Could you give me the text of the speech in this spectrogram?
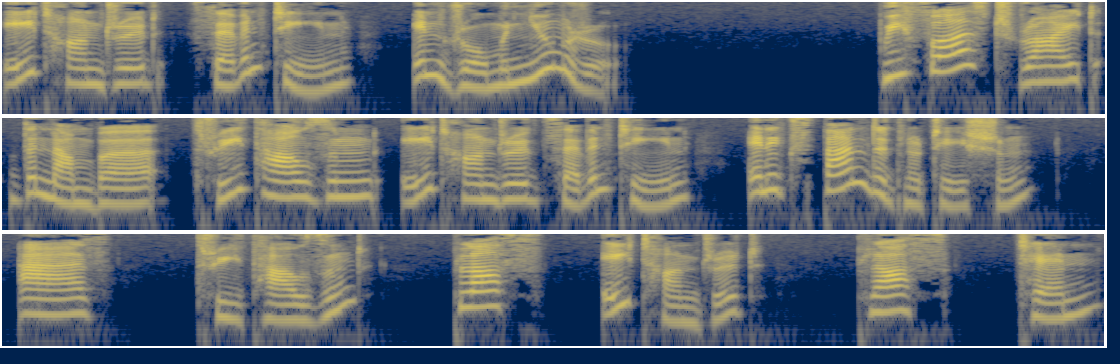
3817 in Roman numeral. We first write the number 3817 in expanded notation as 3000 plus 800 plus 10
